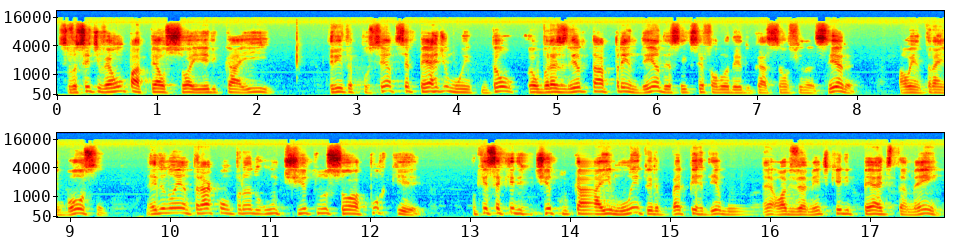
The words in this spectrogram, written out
Se você tiver um papel só e ele cair 30%, você perde muito. Então, o brasileiro está aprendendo, assim que você falou da educação financeira, ao entrar em bolsa, ele não entrar comprando um título só. Por quê? Porque se aquele título cair muito, ele vai perder muito. Né? Obviamente que ele perde também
